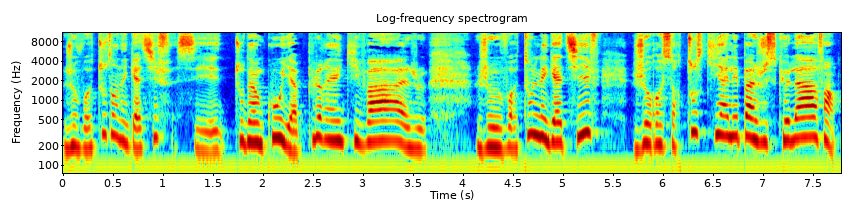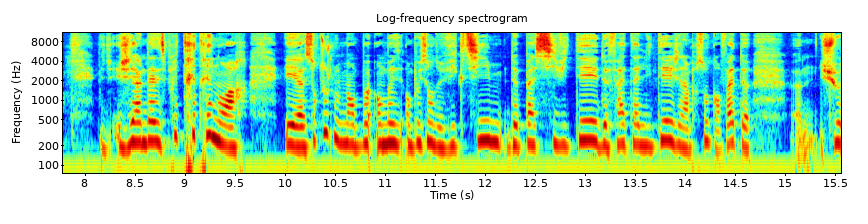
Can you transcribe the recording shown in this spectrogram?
je vois tout en négatif, c'est tout d'un coup, il n'y a plus rien qui va, je, je vois tout le négatif, je ressors tout ce qui allait pas jusque-là, enfin, j'ai un état d'esprit très très noir. Et euh, surtout, je me mets en, position de victime, de passivité, de fatalité, j'ai l'impression qu'en fait, euh, je,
